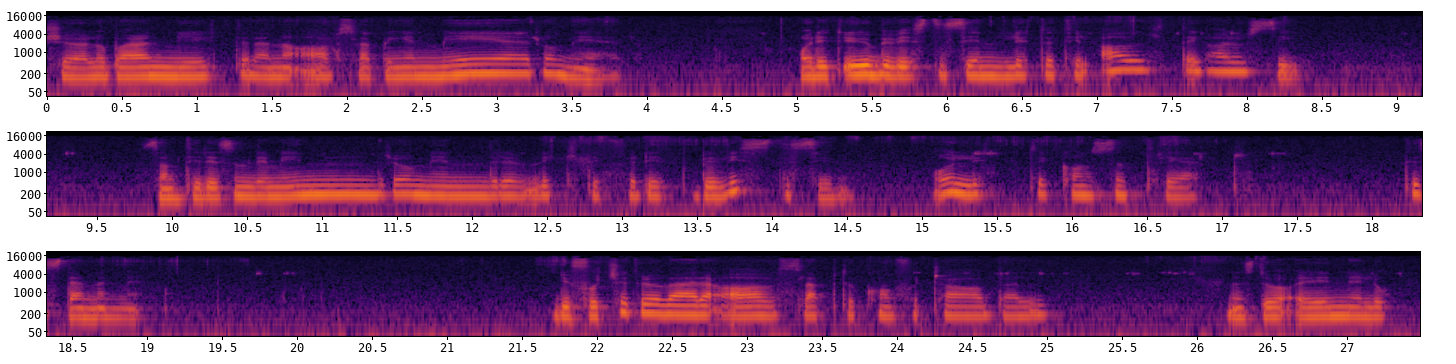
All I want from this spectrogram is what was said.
sjøl og bare nyte denne avslappingen mer og mer. Og ditt ubevisste sinn lytter til alt jeg har å si, samtidig som det er mindre og mindre viktig for ditt bevisste sinn å lytte konsentrert til stemmen min. Du fortsetter å være avslappet og komfortabel mens du har øynene lukket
